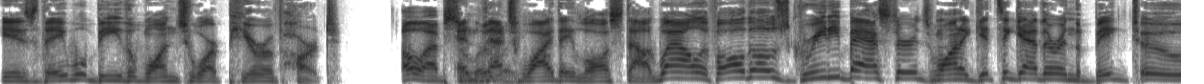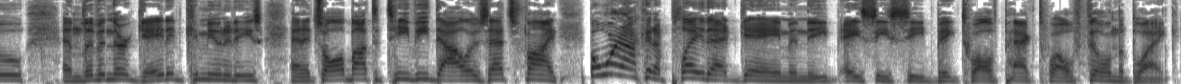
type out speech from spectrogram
is they will be the ones who are pure of heart. Oh, absolutely. And that's why they lost out. Well, if all those greedy bastards want to get together in the big two and live in their gated communities and it's all about the TV dollars, that's fine. But we're not going to play that game in the ACC, Big 12, Pac 12, fill in the blank.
